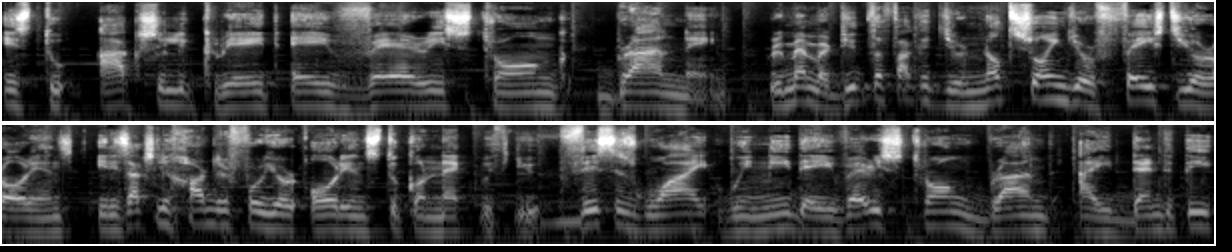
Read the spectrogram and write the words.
is to actually create a very strong brand name. Remember, due to the fact that you're not showing your face to your audience, it is actually harder for your audience to connect with you. This is why we need a very strong brand identity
